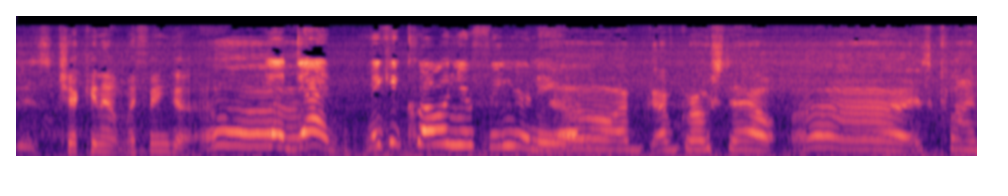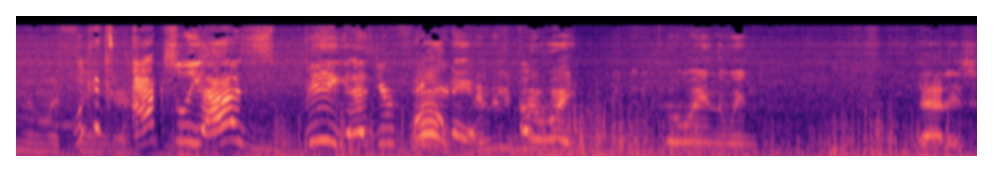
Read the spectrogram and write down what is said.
It's checking out my finger. Oh, Dad, make it crawl on your fingernail. no, I'm, I'm grossed out. Ah, it's climbing my finger. Look, it's actually as big as your Whoa! fingernail. It nearly blew away. It nearly blew away in the wind. That is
